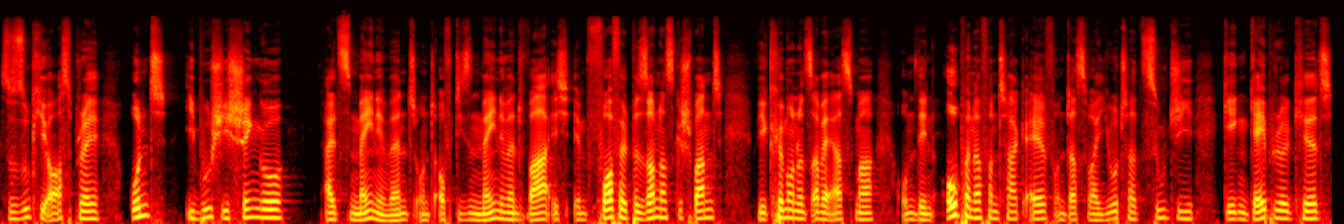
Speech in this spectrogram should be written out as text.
Suzuki Osprey und Ibushi Shingo als Main Event und auf diesen Main Event war ich im Vorfeld besonders gespannt. Wir kümmern uns aber erstmal um den Opener von Tag 11 und das war Yota Tsuji gegen Gabriel Kidd.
